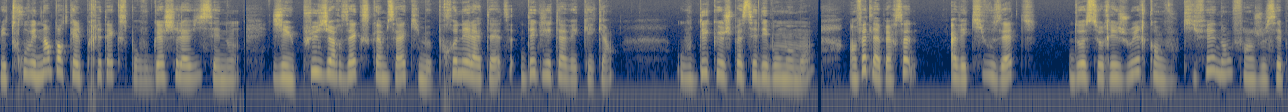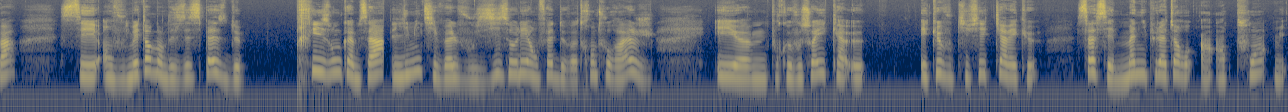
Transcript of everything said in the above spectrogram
mais trouver n'importe quel prétexte pour vous gâcher la vie, c'est non. J'ai eu plusieurs ex comme ça qui me prenaient la tête dès que j'étais avec quelqu'un ou dès que je passais des bons moments. En fait, la personne avec qui vous êtes, doit se réjouir quand vous kiffez, non? Enfin, je sais pas. C'est en vous mettant dans des espèces de prisons comme ça, limite ils veulent vous isoler en fait de votre entourage et euh, pour que vous soyez qu'à eux et que vous kiffiez qu'avec eux. Ça c'est manipulateur à un point mais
